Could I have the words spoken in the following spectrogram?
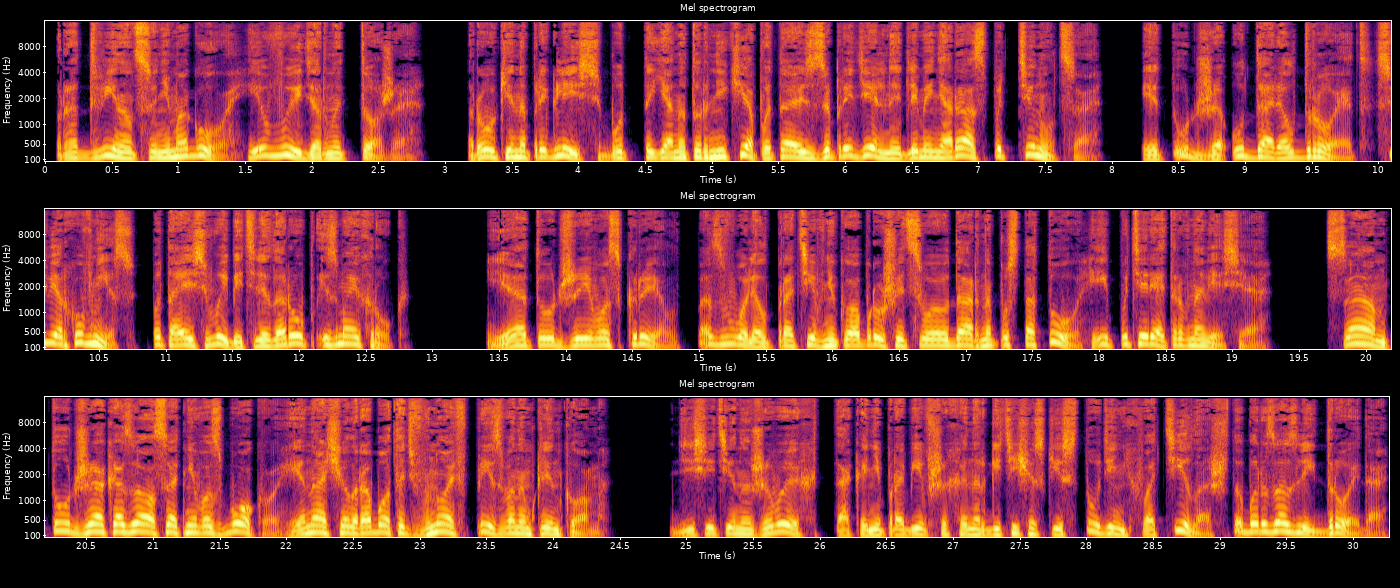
Продвинуться не могу и выдернуть тоже. Руки напряглись, будто я на турнике пытаюсь запредельный для меня раз подтянуться. И тут же ударил дроид, сверху вниз, пытаясь выбить ледоруб из моих рук. Я тут же его скрыл, позволил противнику обрушить свой удар на пустоту и потерять равновесие. Сам тут же оказался от него сбоку и начал работать вновь призванным клинком. Десяти ножевых, так и не пробивших энергетический студень, хватило, чтобы разозлить дроида.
